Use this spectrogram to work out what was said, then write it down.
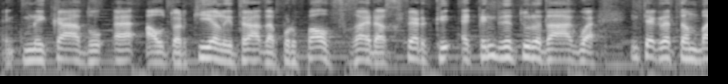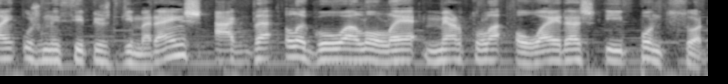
Em comunicado, a autarquia, liderada por Paulo Ferreira, refere que a candidatura da água integra também os municípios de Guimarães, Águeda, Lagoa, Lolé, Mértola, Oeiras e Ponte Sor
